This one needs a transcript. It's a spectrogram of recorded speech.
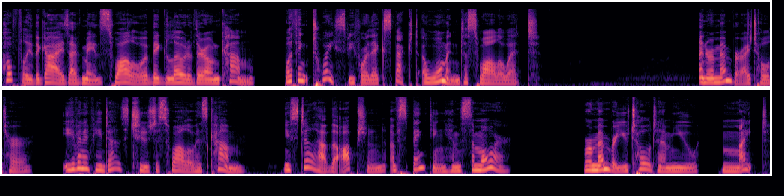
Hopefully, the guys I've made swallow a big load of their own cum will think twice before they expect a woman to swallow it. And remember, I told her, even if he does choose to swallow his cum, you still have the option of spanking him some more. Remember, you told him you might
